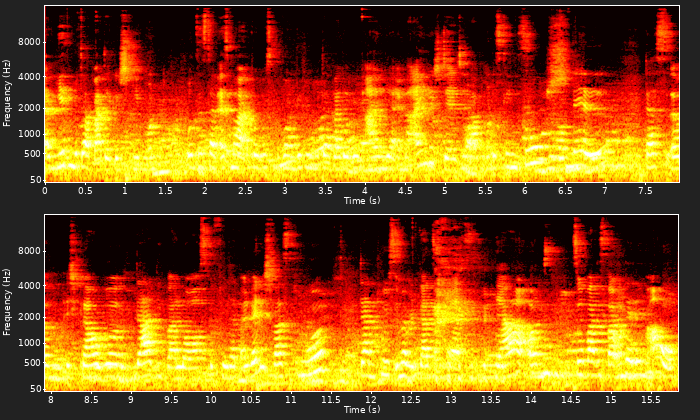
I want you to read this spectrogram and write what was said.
an jeden Mitarbeiter geschrieben und uns ist dann erstmal bewusst geworden, wie viele Mitarbeiter wir in einem Jahr immer eingestellt haben. Und es ging so schnell, dass ähm, ich glaube, da die Balance gefehlt hat. Weil wenn ich was tue, dann tue ich es immer mit ganzem Herzen. Ja, und so war das bei Unternehmen auch.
